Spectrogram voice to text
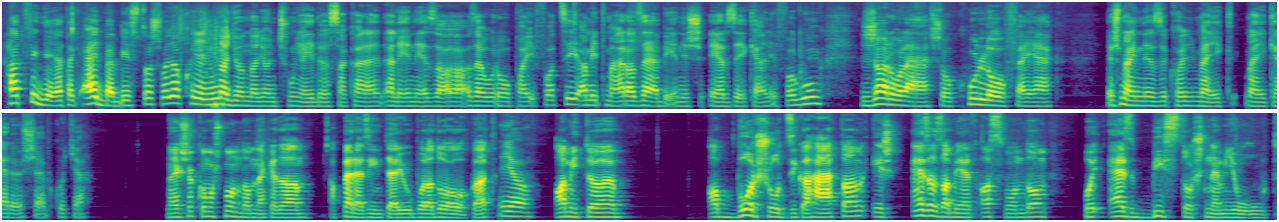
Hát figyeljetek, egyben biztos vagyok, hogy egy nagyon-nagyon csúnya időszak el- elé néz a- az európai foci, amit már az EB-n is érzékelni fogunk. Zsarolások, hullófejek, és megnézzük, hogy melyik, melyik erősebb kutya. Na és akkor most mondom neked a, a Perez interjúból a dolgokat, Jó, amitől a borsódzik a hátam, és ez az, amiért azt mondom, hogy ez biztos nem jó út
